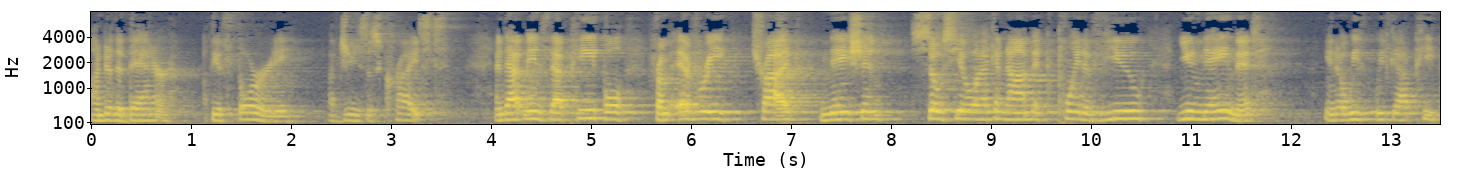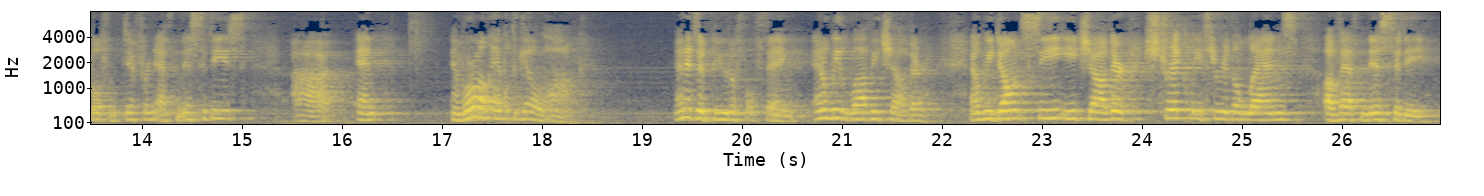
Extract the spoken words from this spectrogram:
under the banner of the authority of Jesus Christ. And that means that people from every tribe, nation, socioeconomic point of view, you name it, you know, we've, we've got people from different ethnicities, uh, and, and we're all able to get along. And it's a beautiful thing. And we love each other. And we don't see each other strictly through the lens of ethnicity,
